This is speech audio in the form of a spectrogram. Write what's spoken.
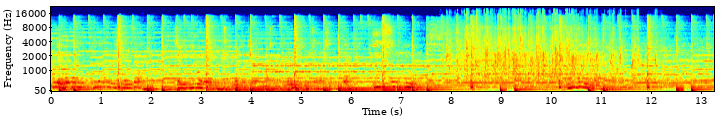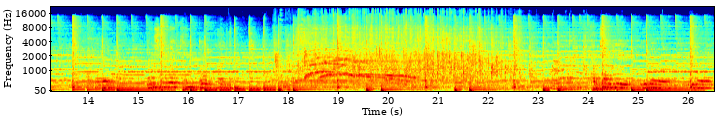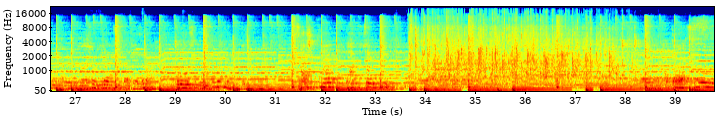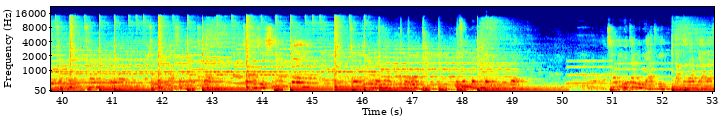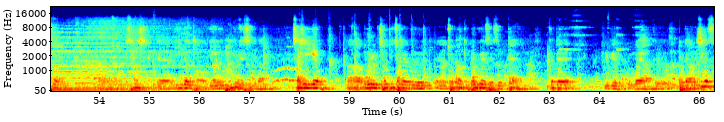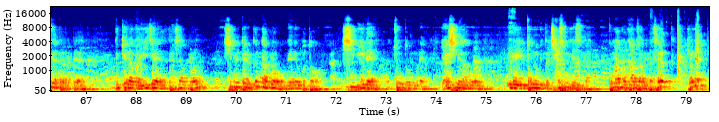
49회 회장, 회장님이시면서 저희 이번에 작년부터 정말 오래부터 모셔가셨는데 이순구 이분입니다. 네, 50회 김동환 갑자기 이거 이거 와서 일하고 싶다고 해서 들어오시는 후배님 계십니다. 49년 박정기 어, 아까 사무 조금 사무 조금 말씀드렸지만 저 사실 10대 총동문회장하고 끝은 맺은 적이 있는데 어, 차기 회장님이 아직 나타나지 않아서 어, 사실 에, 2년 더 연임하기로 했습니다. 사실 이게 어, 오늘 정기총회 그 에, 초등학교 모교에서 했을 때 그때 이게 뭐야 그 도장을 찍었어야 되는데 늦게나마 이제 다시 한번 11대를 끝나고 내년부터 12대 총동문회 열심히 하고 우리 동문님들 잘 섬기겠습니다. 고맙고 감사합니다. 저는 경례.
